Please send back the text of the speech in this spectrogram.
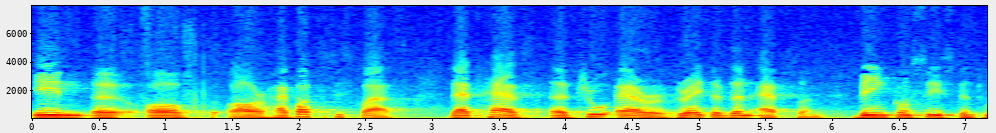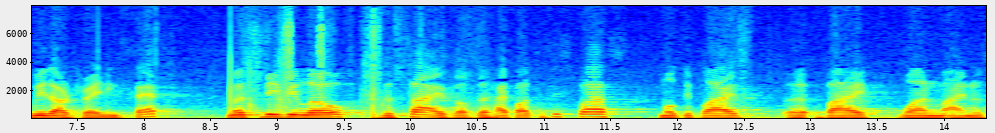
in, uh, of our hypothesis class that has a true error greater than epsilon being consistent with our training set must be below the size of the hypothesis class multiplied uh, by 1 minus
